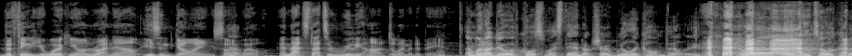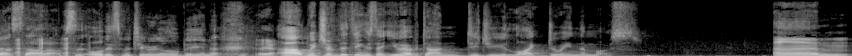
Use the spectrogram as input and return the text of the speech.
the thing that you're working on right now isn't going so Yeah. well, and that's that's a really hard dilemma to be in. And when I do, of course, my stand-up show, Willicon Valley, where I only talk about startups, all this material will be in it. Yeah. Uh, which of the things that you have done did you like doing the most? Um,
